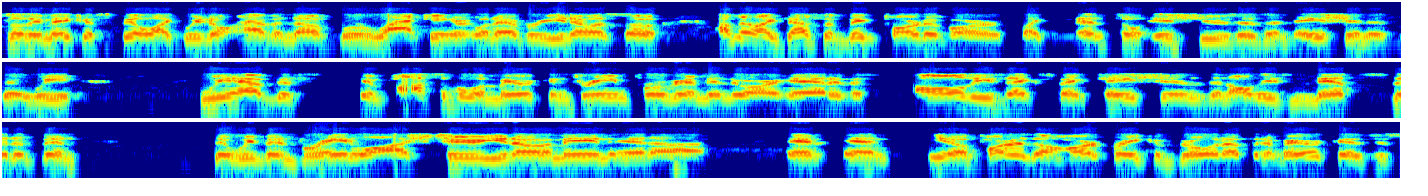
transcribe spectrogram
So they make us feel like we don't have enough, we're lacking or whatever, you know. And so I feel like that's a big part of our like mental issues as a nation is that we we have this impossible American dream programmed into our head and it's all these expectations and all these myths that have been that we've been brainwashed to, you know what I mean? And uh and and you know, part of the heartbreak of growing up in America is just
